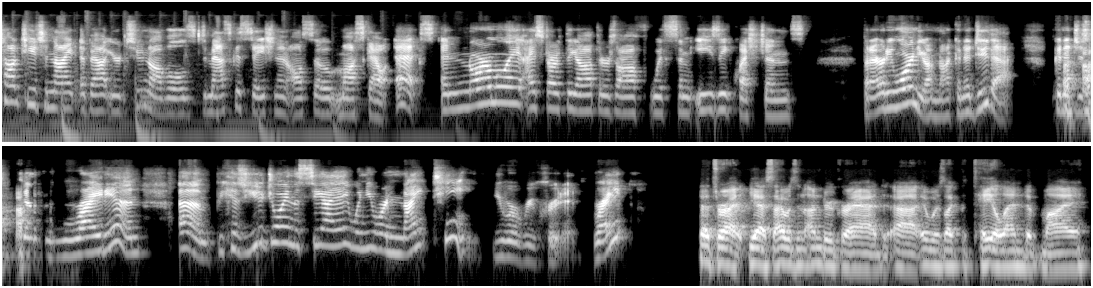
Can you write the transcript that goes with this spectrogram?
talk to you tonight about your two novels, Damascus Station and also Moscow X. And normally I start the authors off with some easy questions, but I already warned you, I'm not going to do that. I'm going to just jump right in um, because you joined the CIA when you were 19. You were recruited, right? That's right. Yes, I was an undergrad. Uh, it was like the tail end of my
